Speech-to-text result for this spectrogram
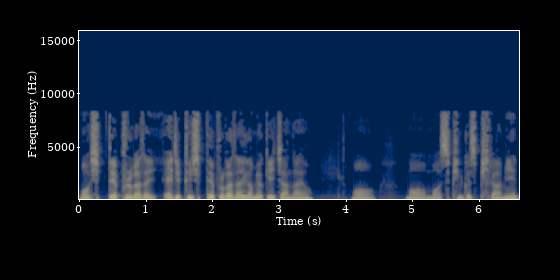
뭐 10대 불가사의 에집트 10대 불가사의가 몇 개 있지 않나요? 뭐 뭐뭐 뭐 스핑크스 피라밋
